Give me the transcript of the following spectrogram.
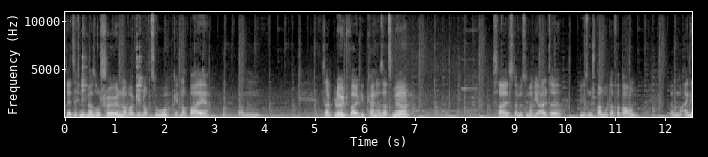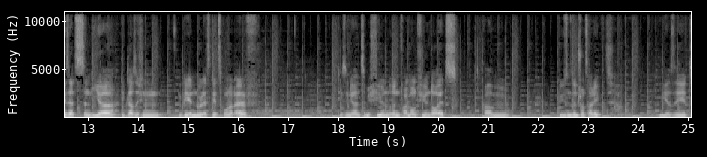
dreht sich nicht mehr so schön, aber geht noch zu, geht noch bei. Ähm, ist halt blöd, weil gibt keinen Ersatz mehr. Das heißt, da müssen wir die alte Düsenspannmutter verbauen. Ähm, eingesetzt sind hier die klassischen GN0 SD211 die sind ja in ziemlich vielen drin, vor allem auch in vielen Deutz. Ähm, Düsen sind schon zerlegt, wie ihr seht.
